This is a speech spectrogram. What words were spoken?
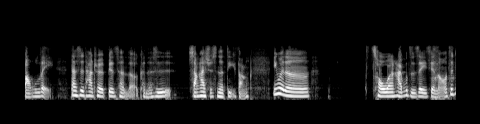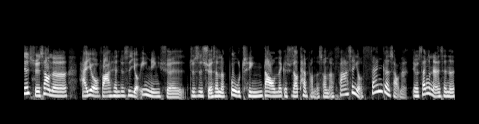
堡垒，但是它却变成了可能是伤害学生的地方，因为呢。丑闻还不止这一件哦，这间学校呢还有发现，就是有一名学，就是学生的父亲到那个学校探访的时候呢，发现有三个小男，有三个男生呢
